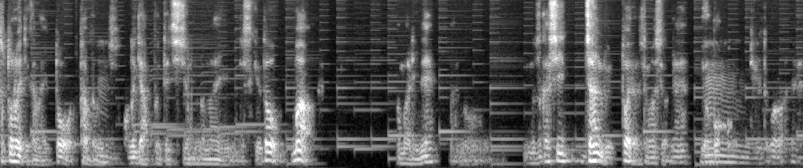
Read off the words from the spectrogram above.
整えていかないと、多分うんこのギャップって縮まらないんですけど、まあ、あまりね、あの、難しいジャンルとは言われてますよね。予防っていうところはね。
